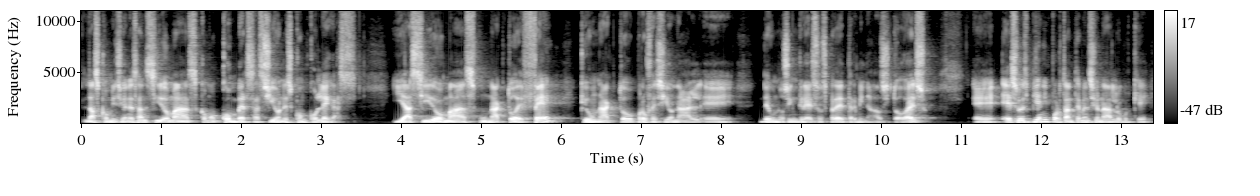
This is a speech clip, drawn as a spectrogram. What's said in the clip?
las comisiones han sido más como conversaciones con colegas y ha sido más un acto de fe que un acto profesional eh, de unos ingresos predeterminados y todo eso. Eh, eso es bien importante mencionarlo porque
